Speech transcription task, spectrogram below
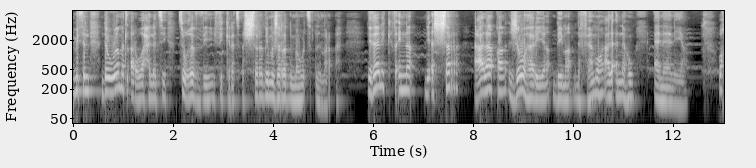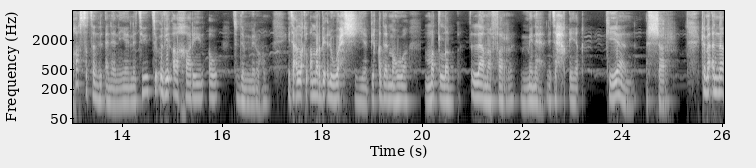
مثل دوامة الأرواح التي تغذي فكرة الشر بمجرد موت المرأة. لذلك فإن للشر علاقة جوهرية بما نفهمه على أنه أنانية وخاصة الأنانية التي تؤذي الآخرين أو تدمرهم. يتعلق الأمر بالوحشية بقدر ما هو مطلب لا مفر منه لتحقيق كيان الشر. كما أن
